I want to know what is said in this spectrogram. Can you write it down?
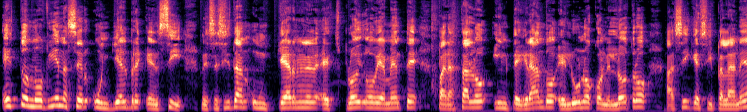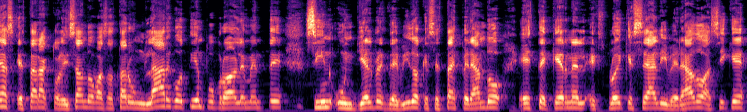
Esto no viene a ser un jailbreak en sí. Necesitan un kernel exploit obviamente para estarlo integrando el uno con el otro. Así que si planeas estar actualizando vas a estar un largo tiempo probablemente sin un jailbreak debido a que se está esperando este kernel exploit que sea liberado. Así que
